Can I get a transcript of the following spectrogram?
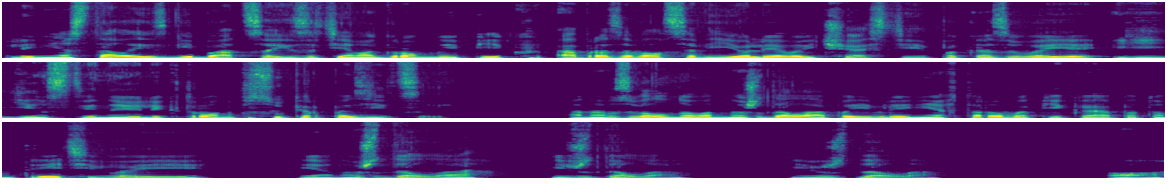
Линия стала изгибаться, и затем огромный пик образовался в ее левой части, показывая единственный электрон в суперпозиции. Она взволнованно ждала появления второго пика, а потом третьего, и... И она ждала, и ждала, и ждала. О,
